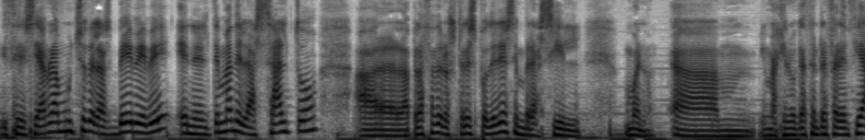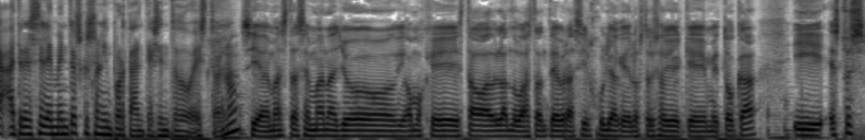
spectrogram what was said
Dice, se habla mucho de las BBB en el tema del asalto a la Plaza de los Tres Poderes en Brasil. Bueno, imagino que hacen referencia a tres elementos que son importantes en todo esto, ¿no? Sí, además esta semana yo, digamos que he estado hablando bastante de Brasil, Julia, que de los tres hoy el que me toca. Y esto es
